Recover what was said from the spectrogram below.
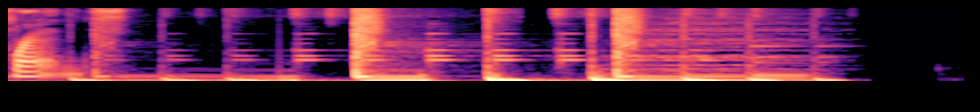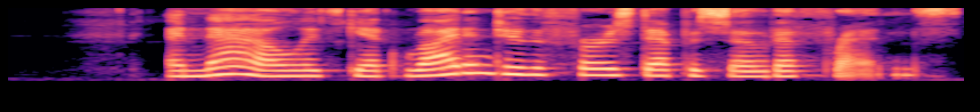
Friends. And now let's get right into the first episode of Friends.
